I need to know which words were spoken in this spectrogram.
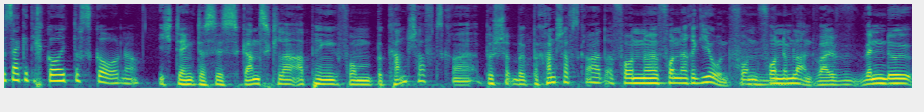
die sagen, ich gehe in Toskana. Ich denke, das ist ganz klar abhängig vom Bekanntschaftsgrad, Bekanntschaftsgrad von, äh, von der Region, von, von dem Land. Weil wenn du,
